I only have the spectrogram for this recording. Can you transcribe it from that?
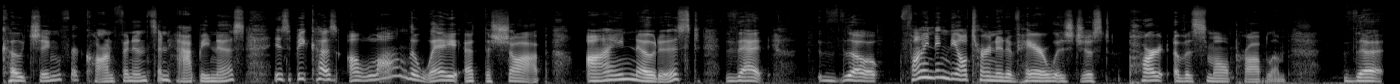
coaching for confidence and happiness is because along the way at the shop, I noticed that the finding the alternative hair was just part of a small problem the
